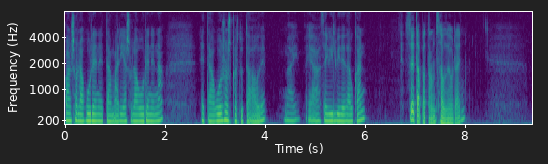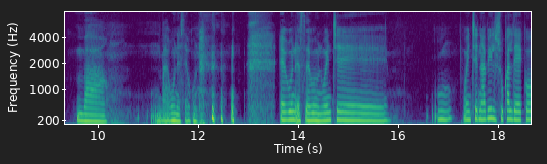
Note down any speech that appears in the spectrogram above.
Juan Solaguren eta Maria Solagurenena, eta gu oso eskertuta gaude. Bai, ea ze bilbide daukan. Ze etapatan zaude orain? Ba, ba egun ez egun. egun ez egun, guentxe... Mm, guentxe nabil sukaldeeko...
